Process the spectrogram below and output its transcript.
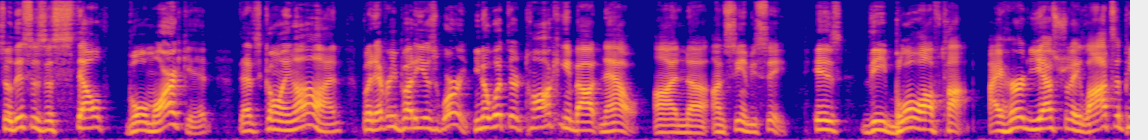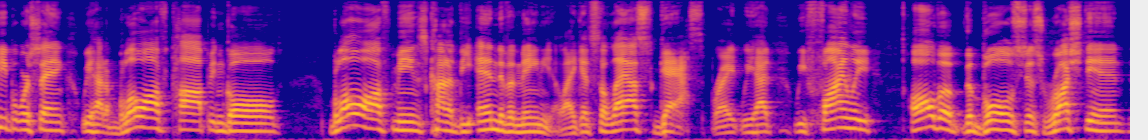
So this is a stealth bull market that's going on, but everybody is worried. You know what they're talking about now on uh, on CNBC is the blow off top. I heard yesterday lots of people were saying we had a blow off top in gold. Blow off means kind of the end of a mania, like it's the last gasp, right? We had we finally all the, the bulls just rushed in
